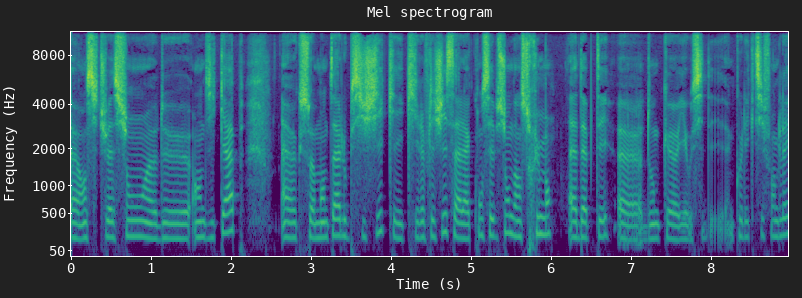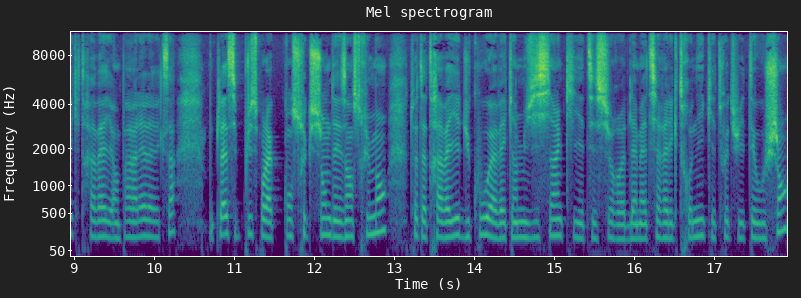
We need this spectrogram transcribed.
euh, en situation euh, de handicap, euh, que ce soit mental ou psychique, et qui réfléchissent à la conception d'instruments adaptés. Euh, donc il y a aussi des, un collectif anglais qui travaille en parallèle avec ça. Donc là c'est plus pour la construction des instruments. Toi tu as travaillé du coup avec un musicien qui était sur de la matière électronique et toi tu étais au chant.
